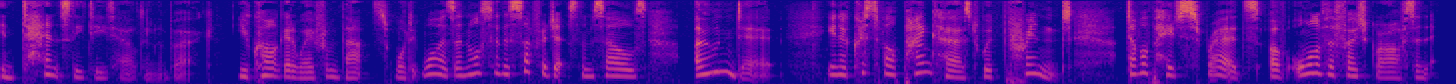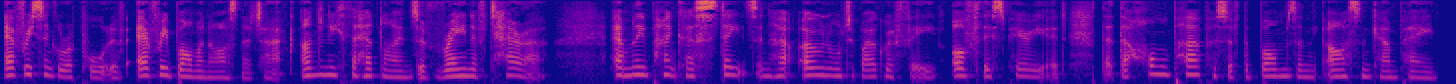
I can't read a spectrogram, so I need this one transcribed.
intensely detailed in the book you can't get away from that's what it was. And also, the suffragettes themselves owned it. You know, Christabel Pankhurst would print double page spreads of all of the photographs and every single report of every bomb and arson attack underneath the headlines of Reign of Terror. Emmeline Pankhurst states in her own autobiography of this period that the whole purpose of the bombs and the arson campaign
